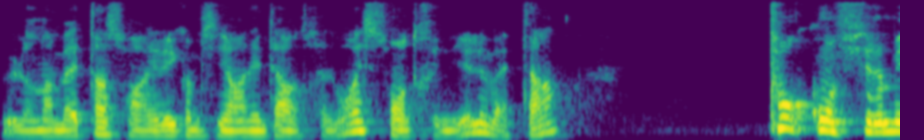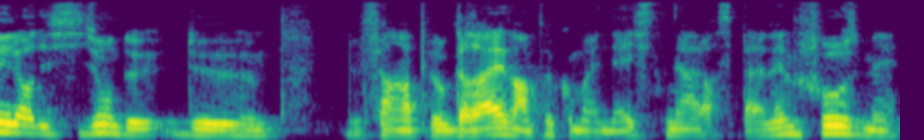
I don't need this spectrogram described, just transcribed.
le lendemain matin, sont arrivés comme si rien n'était en entraînement. Ils se sont entraînés le matin pour confirmer leur décision de, de, de faire un peu grève, un peu comme un Naïsna. Alors c'est pas la même chose, mais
